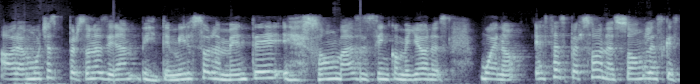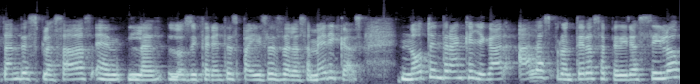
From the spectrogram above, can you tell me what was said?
Ahora, muchas personas dirán, 20.000 solamente eh, son más de 5 millones. Bueno, estas personas son las que están desplazadas en los diferentes países de las Américas. No tendrán que llegar a las fronteras a pedir asilo,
